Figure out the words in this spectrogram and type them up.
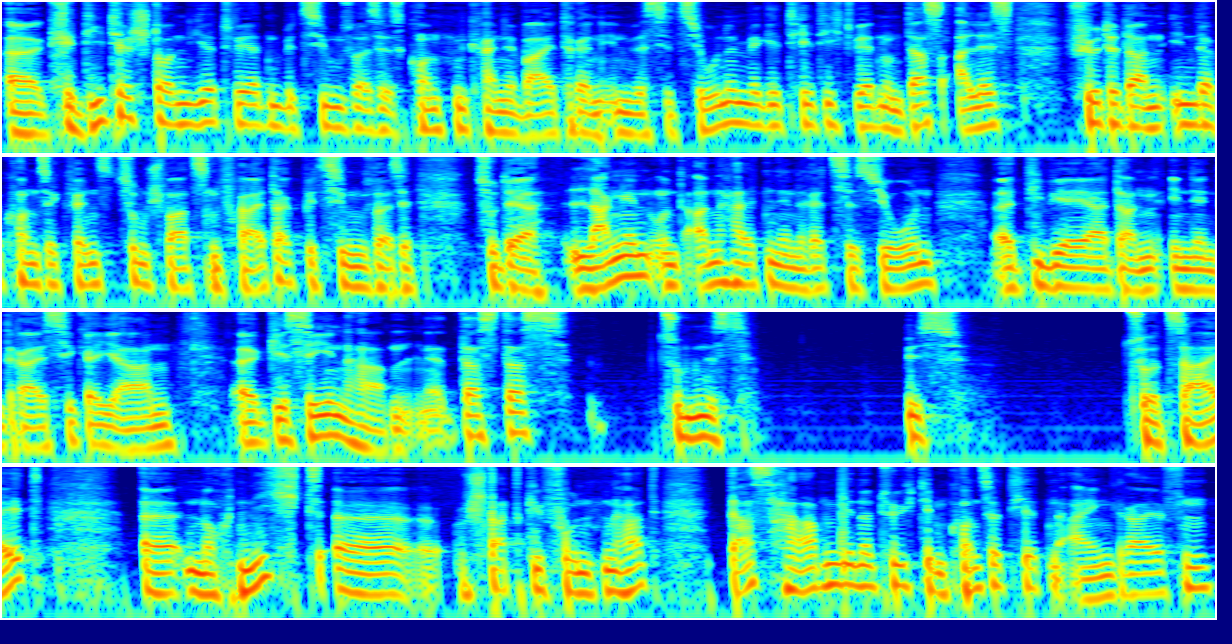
äh, Kredite storniert werden, beziehungsweise es konnten keine weiteren Investitionen mehr getätigt werden. Und das alles führte dann in der Konsequenz zum Schwarzen Freitag, beziehungsweise zu der langen und anhaltenden Rezession, äh, die wir ja dann in den 30er Jahren äh, gesehen haben. Dass das zumindest bis zurzeit äh, noch nicht äh, stattgefunden hat. Das haben wir natürlich dem konzertierten Eingreifen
